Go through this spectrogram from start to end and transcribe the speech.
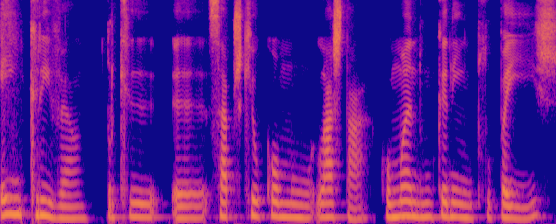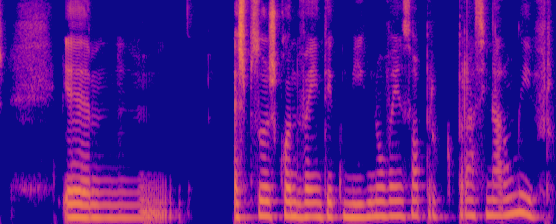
é incrível, porque eh, sabes que eu como, lá está, como ando um bocadinho pelo país, em, as pessoas quando vêm ter comigo não vêm só para, para assinar um livro.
